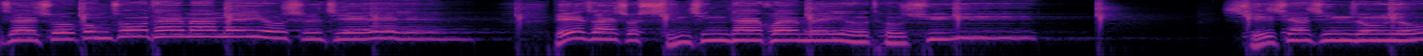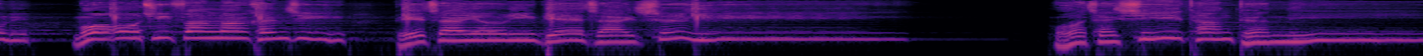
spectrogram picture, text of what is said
再说工作太忙没有时间，别再说心情太坏没有头绪。卸下心中忧虑，抹去烦乱痕迹，别再犹豫，别再迟疑。我在西塘等你。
